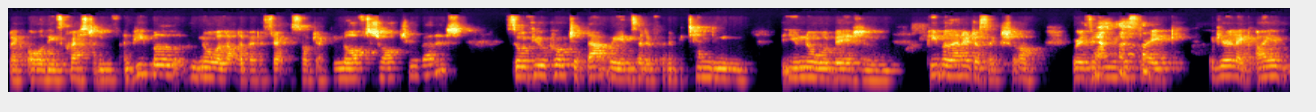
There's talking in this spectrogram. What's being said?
like all these questions. And people who know a lot about a certain subject love to talk to you about it. So if you approach it that way instead of kind of pretending that you know a bit, and people then are just like, shut up. Whereas if you're just like, if you're like, I have,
